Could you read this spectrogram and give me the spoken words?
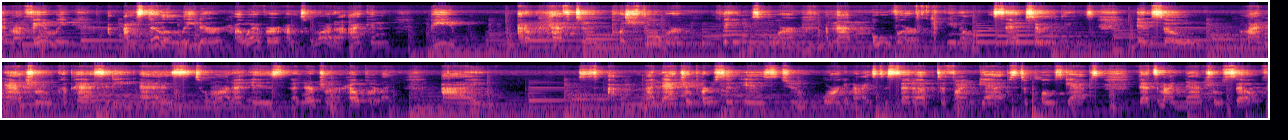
and my family, I'm still a leader. However, I'm Tawana. I can be, I don't have to push forward things or I'm not over, you know, said certain things. And so my natural capacity as Tawana is a nurturer, helper. Like I my natural person is to organize, to set up, to find gaps, to close gaps. That's my natural self.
